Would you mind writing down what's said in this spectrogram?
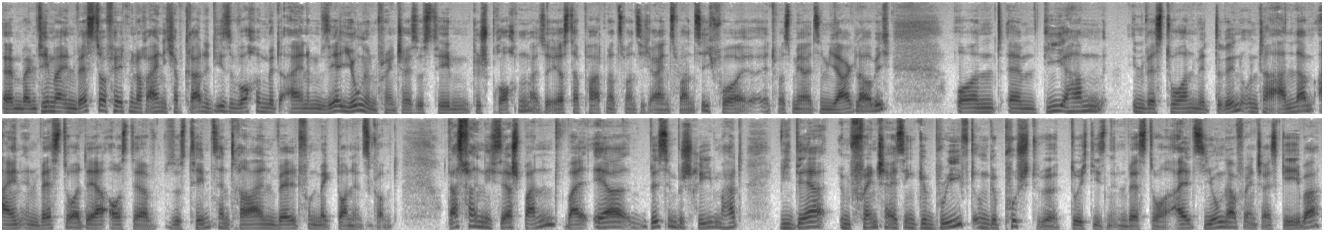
ähm, beim Thema Investor fällt mir noch ein, ich habe gerade diese Woche mit einem sehr jungen Franchise-System gesprochen, also erster Partner 2021, vor etwas mehr als einem Jahr, glaube ich. Und ähm, die haben Investoren mit drin, unter anderem ein Investor, der aus der systemzentralen Welt von McDonald's kommt. Das fand ich sehr spannend, weil er ein bisschen beschrieben hat, wie der im Franchising gebrieft und gepusht wird durch diesen Investor. Als junger Franchisegeber,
